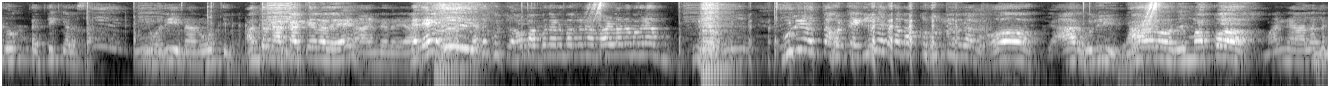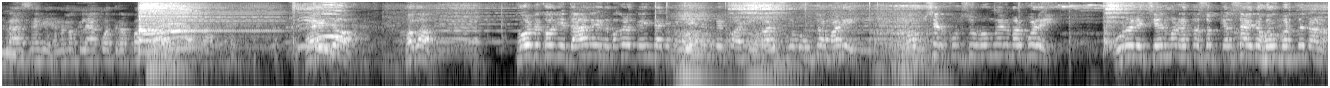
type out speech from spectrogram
ಒದೆದು ಕತ್ತಿ ಕೆಲಸ. ನೀವು ಒದಿ ನಾನು ನೋಡ್ತೀನಿ ಅಂತ ನಾ ಕಟ್ಟೇನಲ್ಲೇ ಅಪ್ಪ ನನ್ನ ಮಗನ ಮಾಡ ನನ್ನ ಮಗನ. ಹುಲಿ ಅಂತ ಹೊಟ್ಟೆ ಇಲ್ಲಿ ಅಂತ ಮಕ್ಕಳು ಹುಟ್ಟಿದ್ರಲ್ಲ ಓ ಯಾರು ಹುಲಿ? ನಾನು ನಿಮ್ಮಪ್ಪ. ಮೊನ್ನೆ ಆನಂದ ಕ್ಲಾಸ್ನಾಗ ಹೆಣ್ಮಕ್ಳು ಯಾಕೋದ್ರಪ್ಪ? ಹೇ ಇದು ಹೋಗ ತೋಟಕ್ಕೆ ಹೋಗಿ ದಾನ ಏನು ಮಗಳ ಕೈಯಿಂದ ನಿಮ್ಗೆ ಏನೇನು ಬೇಕು ಅಡುಗೆ ಮಾಡಿಸ್ಕೊಂಡು ಊಟ ಮಾಡಿ. ಫಂಕ್ಷನ್ ಕುಣಿಸು ರೂಮ್ ಏನು ಮಾಡ್ಕೊಳ್ಳಿ? ಊರಲ್ಲಿ ಚೇರ್ ಮಾಡಿ ಸ್ವಲ್ಪ ಕೆಲಸ ಇದೆ ಹೋಗಿ ಬರ್ತೇನೆ ನಾನು.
